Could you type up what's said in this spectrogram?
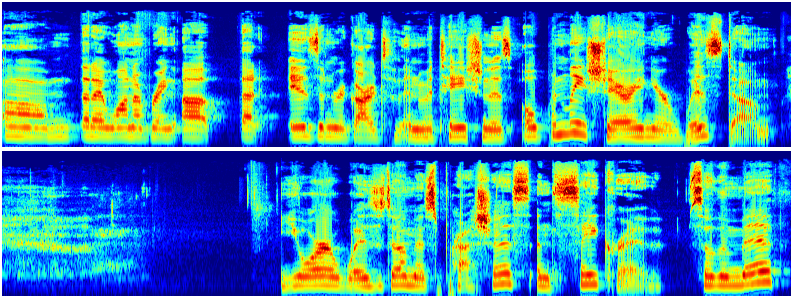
um, that I want to bring up that is in regard to the invitation is openly sharing your wisdom. Your wisdom is precious and sacred. So the myth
